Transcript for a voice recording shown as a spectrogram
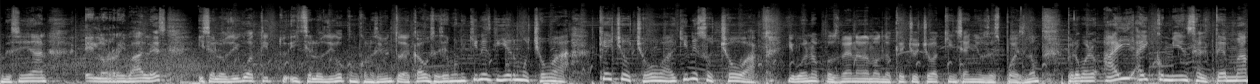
decían eh, los rivales y se los digo a ti y se los digo con conocimiento de causa decían bueno quién es Guillermo Ochoa qué ha hecho Ochoa quién es Ochoa y bueno pues vean nada más lo que ha hecho Ochoa 15 años después no pero bueno ahí ahí comienza el tema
